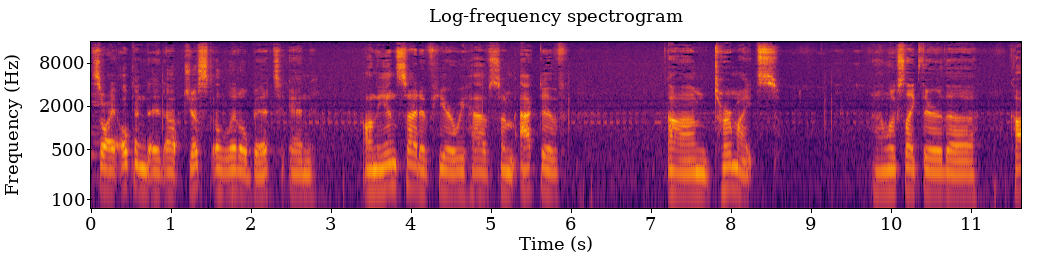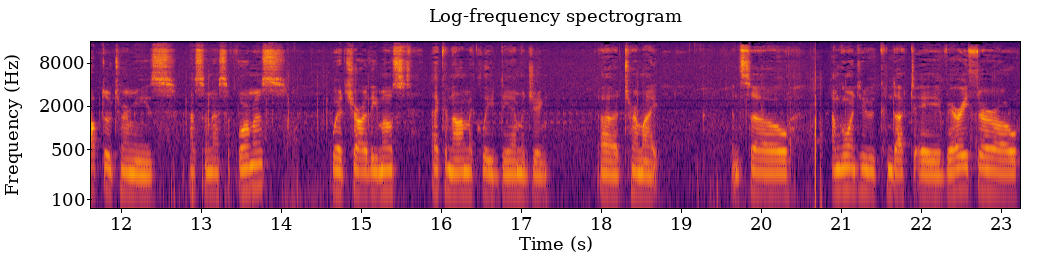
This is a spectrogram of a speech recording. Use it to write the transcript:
So I opened it up just a little bit and on the inside of here we have some active um, termites. And it looks like they're the Coptotermes acinaciformis which are the most economically damaging uh, termite. And so I'm going to conduct a very thorough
